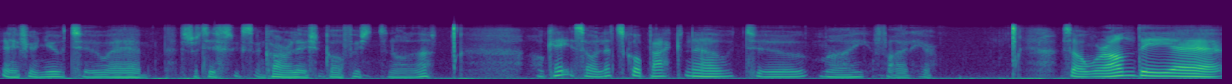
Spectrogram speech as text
if you're new to um, statistics and correlation coefficients and all of that. Okay, so let's go back now to my file here. So we're on the, uh,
